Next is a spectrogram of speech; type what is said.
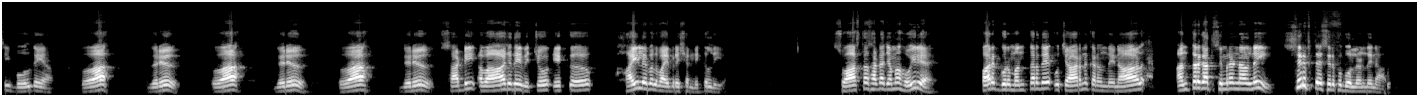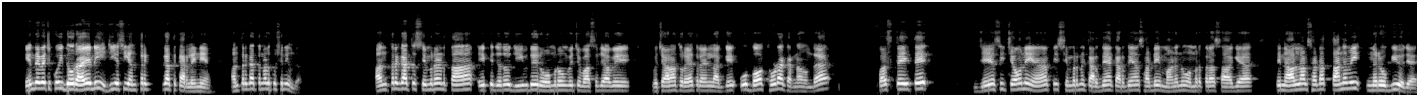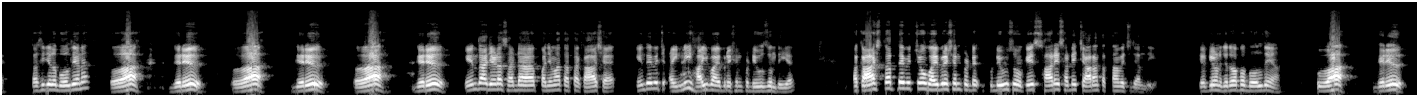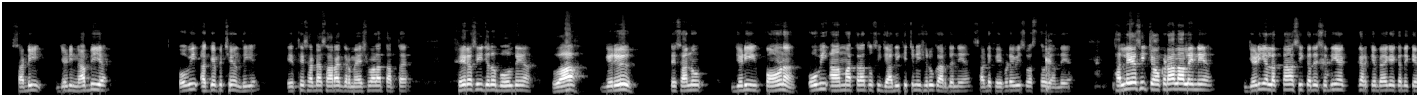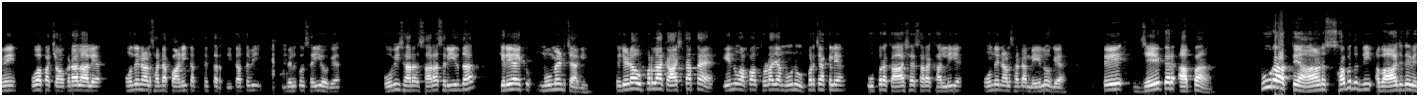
ਅਸੀਂ ਬੋਲਦੇ ਹਾਂ ਵਾਹ, ਗੁਰੂ ਵਾਹ ਗੁਰੂ ਵਾਹ, ਗੁਰੂ। ਸਾਡੀ ਆਵਾਜ਼ ਦੇ ਵਿੱਚੋਂ ਇੱਕ ਹਾਈ ਲੈਵਲ ਵਾਈਬ੍ਰੇਸ਼ਨ ਨਿਕਲਦੀ ਹੈ ਸਵਾਸ ਤਾਂ ਸਾਡਾ ਜਮਾ ਹੋ ਹੀ ਰਿਹਾ ਹੈ। ਪਰ ਗੁਰਮੰਤਰ ਦੇ ਉਚਾਰਨ ਕਰਨ ਦੇ ਨਾਲ, ਅੰਤਰਗਤ ਸਿਮਰਨ ਨਾਲ ਨਹੀਂ, ਸਿਰਫ ਤੇ ਸਿਰਫ ਬੋਲਣ ਦੇ ਨਾਲ। ਇਹਦੇ ਵਿੱਚ ਕੋਈ ਦੋ ਰਾਏ ਨਹੀਂ, ਜੀ ਅਸੀਂ ਅੰਤਰਗਤ ਕਰ ਲੈਨੇ ਆ। ਅੰਤਰਗਤ ਨਾਲ ਕੁਝ ਨਹੀਂ ਹੁੰਦਾ। ਅੰਤਰਗਤ ਸਿਮਰਨ ਤਾਂ ਇੱਕ ਜਦੋਂ ਜੀਵ ਦੇ ਰੋਮ ਰੋਮ ਵਿੱਚ ਵਸ ਜਾਵੇ, ਵਿਚਾਰਾਂ ਤੋਂ ਰਹਿਤ ਰਹਿਣ ਲੱਗੇ ਉਹ ਬਹੁਤ ਥੋੜਾ ਕਰਨਾ ਹੁੰਦਾ। ਹੈ ਫਸਟ ਸਟੇਜ ਤੇ ਜੇ ਅਸੀਂ ਚਾਹੁੰਦੇ ਆ ਵੀ ਸਿਮਰਨ ਕਰਦਿਆਂ ਕਰਦਿਆਂ ਸਾਡੇ ਮਨ ਨੂੰ ਅੰਮ੍ਰਿਤ ਰਸ ਆ ਗਿਆ ਤੇ ਨਾਲ ਨਾਲ ਸਾਡਾ ਤਨ ਵੀ ਨਿਰੋਗੀ ਹੋ ਜਾਏ, ਤਾਂ ਅਸੀਂ ਜਦੋਂ ਬੋਲਦੇ ਆ ਨਾ, ਵਾਹ, ਗੁਰੂ ਵਾਹ ਗੁਰੂ ਵਾਹ, ਗੁਰੂ, ਇਹਦਾ ਜਿਹੜਾ ਸਾਡਾ ਪੰਜਵਾਂ ਤੱਤ ਆਕਾਸ਼ ਹੈ, ਇਹਦੇ ਵਿੱਚ ਇੰਨੀ ਹਾਈ ਵਾਈਬ੍ਰੇਸ਼ਨ ਪ੍ਰੋਡਿਊਸ ਹੁੰਦੀ ਹੈ। ਆਕਾਸ਼ ਤੱਤ ਦੇ ਵਿੱਚੋਂ ਵਾਈਬ੍ਰੇਸ਼ਨ ਪ੍ਰੋਡਿਊਸ ਹੋ ਕੇ ਸਾਰੇ ਸਾਡੇ ਚਾਰਾਂ ਤੱਤਾਂ ਵਿੱਚ ਜਾਂਦੀ ਹੈ। ਕਿਉਂਕਿ ਹੁਣ ਜਦੋਂ ਆਪਾਂ ਬੋਲਦੇ ਆ ਵਾਹ, ਗੁਰੂ, ਸਾਡੀ ਜਿਹੜੀ ਨਾਭੀ ਆ ਉਹ ਵੀ ਅੱਗੇ ਪਿੱਛੇ ਹੁੰਦੀ ਹੈ। ਇੱਥੇ ਸਾਡਾ ਸਾਰਾ ਗਰਮੈਸ਼ ਵਾਲਾ ਤੱਤ ਹੈ। ਫਿਰ ਅਸੀਂ ਜਦੋਂ ਬੋਲਦੇ ਆ ਵਾਹ, ਗਿਰ। ਤੇ ਸਾਨੂੰ ਜਿਹੜੀ ਪੌਣ ਆ, ਉਹ ਵੀ ਆਮ ਮਾਤਰਾ ਤੋਂ ਅਸੀਂ ਜ਼ਿਆਦਾ ਖਿੱਚਣੀ ਸ਼ੁਰੂ ਕਰ ਦਿੰਦੇ ਆ। ਸਾਡੇ ਫੇਫੜੇ ਵੀ ਸਵਸਥ ਹੋ ਜਾਂਦੇ ਆ। ਥੱਲੇ ਅਸੀਂ ਚੌਂਕੜਾ ਲਾ ਲੈਨੇ ਆ। ਜਿਹੜੀਆਂ ਲੱਤਾਂ ਅਸੀਂ ਕਦੇ ਸਿੱਧੀਆਂ ਕਰਕੇ ਬਹਿ ਗਏ, ਕਦੇ ਕਿਵੇਂ, ਉਹ ਆਪਾਂ ਚੌਂਕੜਾ ਲਾ ਲਿਆ। ਉਹਦੇ ਨਾਲ ਸਾਡਾ ਪਾਣੀ ਤੱਤ ਤੇ ਧਰਤੀ ਤੱਤ ਵੀ ਬਿਲਕੁਲ ਸਹੀ ਹੋ ਗਿਆ। ਉਹ ਵੀ ਸਾਰਾ ਸਾਰਾ ਸਰੀਰ ਦਾ ਕਿਰਿਆ ਇੱਕ ਮੂਵਮੈਂਟ ਚ ਆ ਗਈ। ਤੇ ਜਿਹੜਾ ਉੱਪਰਲਾ ਆਕਾਸ਼ ਤੱਤ ਹੈ, ਇਹਨੂੰ ਆਪਾਂ ਥੋੜਾ ਜਿਹਾ ਮੂੰਹ ਨੂੰ ਉੱਪਰ ਚੱਕ ਲਿਆ। ਉੱਪਰ ਆਕਾਸ਼ ਹੈ, ਸਾਰਾ ਖਾਲੀ ਹੈ। ਉਹਦੇ ਨਾਲ ਸਾਡਾ ਮੇਲ ਹੋ ਗਿਆ। ਤੇ ਜੇਕਰ ਆਪਾਂ ਪੂਰਾ ਧਿਆਨ ਸ਼ਬਦ ਦੀ ਆਵਾਜ਼ ਦੇ ਵਿੱਚ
